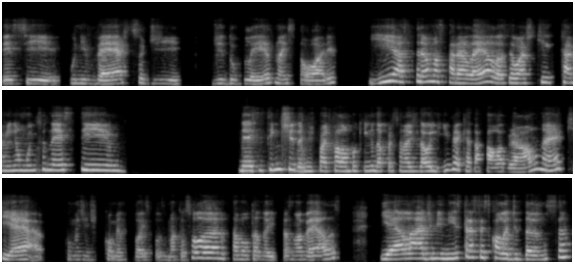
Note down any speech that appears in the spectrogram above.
esse universo de, de dublês na história. E as tramas paralelas, eu acho que caminham muito nesse nesse sentido. A gente pode falar um pouquinho da personagem da Olivia, que é da Paula Brown, né? Que é como a gente comentou, a esposa Matou Solano, que está voltando aí para as novelas, e ela administra essa escola de dança,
